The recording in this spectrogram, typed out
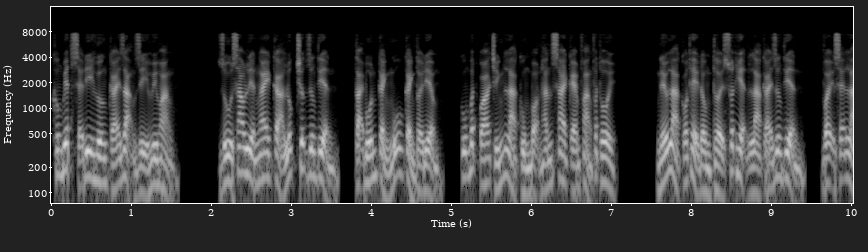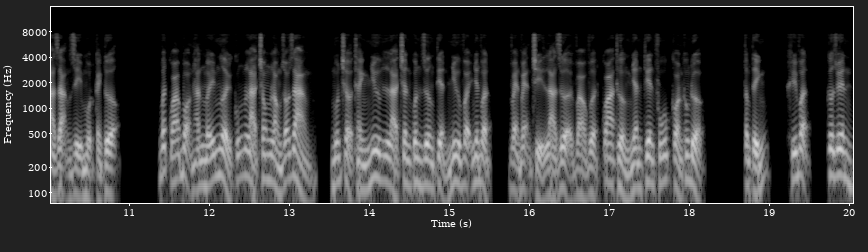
không biết sẽ đi hướng cái dạng gì huy hoàng. Dù sao liền ngay cả lúc trước dương tiện, tại bốn cảnh ngũ cảnh thời điểm, cũng bất quá chính là cùng bọn hắn sai kém phảng phất thôi nếu là có thể đồng thời xuất hiện là cái dương tiện, vậy sẽ là dạng gì một cảnh tượng? Bất quá bọn hắn mấy người cũng là trong lòng rõ ràng, muốn trở thành như là chân quân dương tiện như vậy nhân vật, vẹn vẹn chỉ là dựa vào vượt qua thường nhân tiên phú còn không được. Tâm tính, khí vận, cơ duyên,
